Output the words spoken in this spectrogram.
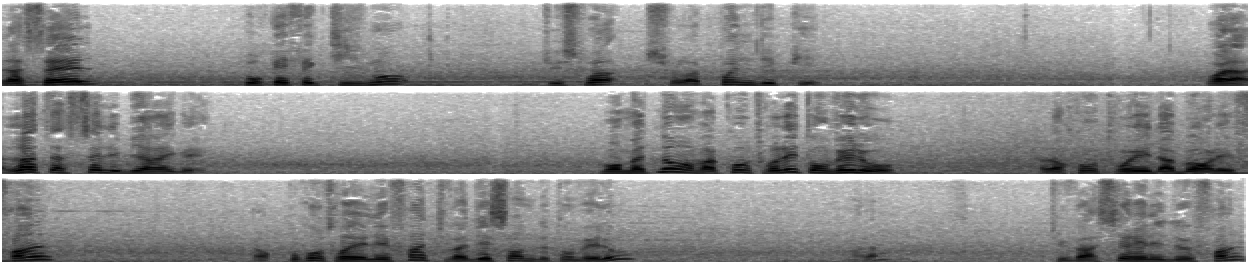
la selle pour qu'effectivement tu sois sur la pointe des pieds. Voilà, là ta selle est bien réglée. Bon, maintenant on va contrôler ton vélo. Alors contrôler d'abord les freins. Alors pour contrôler les freins, tu vas descendre de ton vélo. Voilà. Tu vas serrer les deux freins.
